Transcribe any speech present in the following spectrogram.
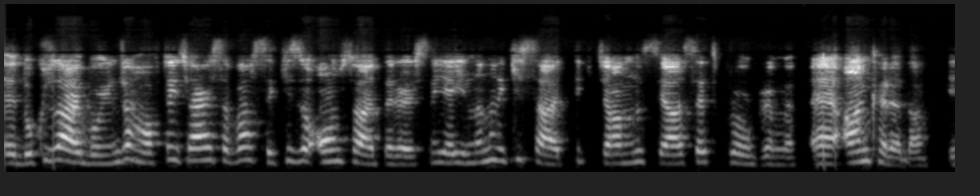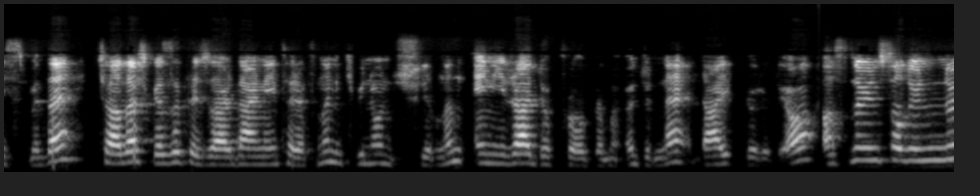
e, 9 ay boyunca hafta içi her sabah 8 ve 10 saatler arasında yayınlanan 2 saatlik canlı siyaset programı e, Ankara'dan ismi de Çağdaş Gazeteciler Derneği tarafından 2013 yılının en iyi radyo programı ödülüne layık görülüyor. Aslında Ünsal Ünlü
